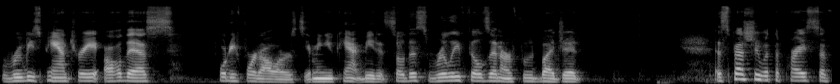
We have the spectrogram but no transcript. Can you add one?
Ruby's Pantry, all this, $44. I mean, you can't beat it. So this really fills in our food budget, especially with the price of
